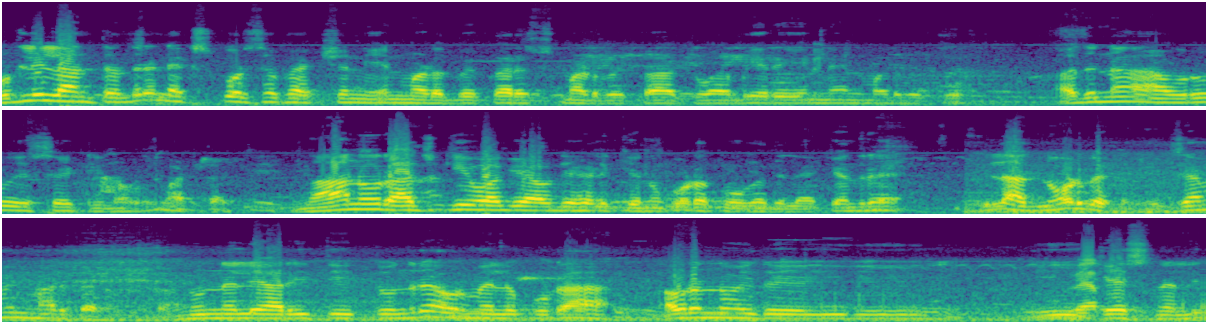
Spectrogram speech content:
ಕೊಡಲಿಲ್ಲ ಅಂತಂದರೆ ನೆಕ್ಸ್ಟ್ ಕೋರ್ಸ್ ಆಫ್ ಆ್ಯಕ್ಷನ್ ಏನು ಮಾಡಬೇಕು ಅರೆಸ್ಟ್ ಮಾಡಬೇಕಾ ಅಥವಾ ಬೇರೆ ಏನೇನು ಮಾಡಬೇಕು ಅದನ್ನು ಅವರು ಎಸ್ ಐ ಟಿನವರು ಮಾಡ್ತಾರೆ ನಾನು ರಾಜಕೀಯವಾಗಿ ಯಾವುದೇ ಹೇಳಿಕೆಯನ್ನು ಕೊಡೋಕೆ ಹೋಗೋದಿಲ್ಲ. ಯಾಕೆಂದರೆ ಇಲ್ಲ ಅದು ನೋಡಬೇಕು ಎಕ್ಸಾಮಿನ್ ಮಾಡ್ತಾರೆ. ಕಾನೂನಲ್ಲಿ ಆ ರೀತಿ ಇತ್ತು ಅಂದರೆ ಅವ್ರ ಮೇಲೂ ಕೂಡ ಅವರನ್ನು ಇದು ಈ ಈ- ಕೇಸ್ನಲ್ಲಿ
